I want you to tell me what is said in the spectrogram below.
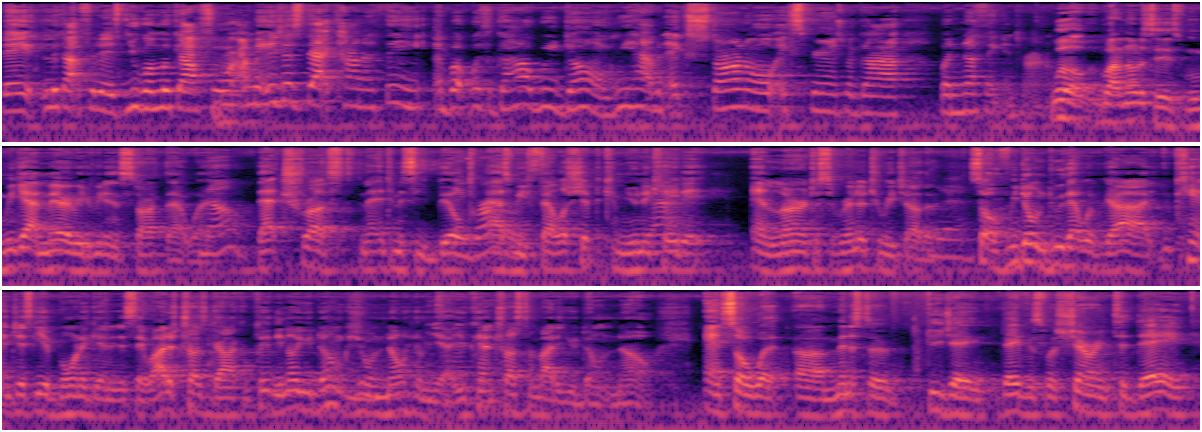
they look out for this, you're gonna look out for. Mm-hmm. I mean, it's just that kind of thing. But with God, we don't. We have an external experience with God, but nothing internal. Well, what I noticed is when we got married, we didn't start that way. No. That trust and that intimacy built as we fellowshiped, communicated. Yeah and learned to surrender to each other. Yeah. So if we don't do that with God, you can't just get born again and just say, "Well, I just trust God completely." No, you don't, because you don't know Him yet. You can't trust somebody you don't know. And so, what uh, Minister DJ Davis was sharing today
